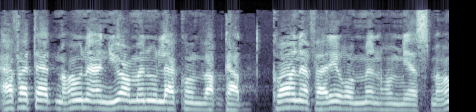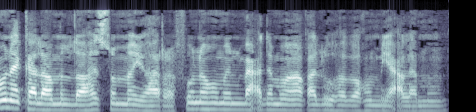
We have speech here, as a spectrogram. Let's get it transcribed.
افتطمعون ان یعمنوا لكم وقد كان فریق منهم یسمعون کلام الله ثم یحرفونه من بعد ما عقلوه و هم یعلمون.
